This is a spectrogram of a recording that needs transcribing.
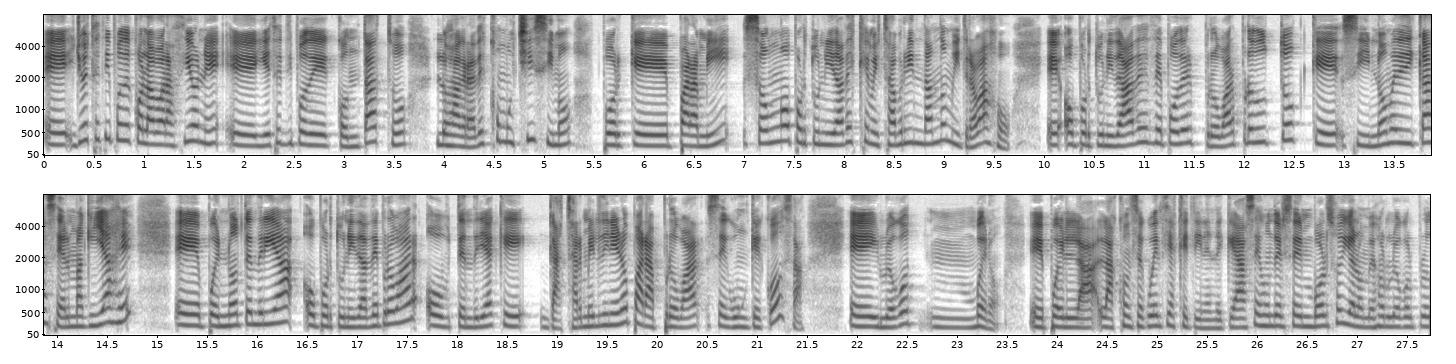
Eh, yo este tipo de colaboraciones eh, y este tipo de contactos los agradezco muchísimo porque para mí son oportunidades que me está brindando mi trabajo. Eh, oportunidades de poder probar productos que si no me dedicase al maquillaje, pues no tendría oportunidad de probar o tendría que gastarme el dinero para probar según qué cosa. Y luego, mm, bueno, pues la- las consecuencias que tienen de que haces un desembolso y a lo mejor luego el producto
